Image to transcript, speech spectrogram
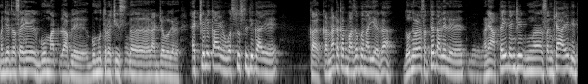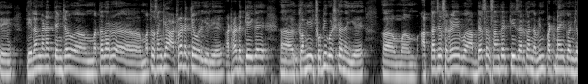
म्हणजे जसं हे गोमात आपले गोमूत्राची स- राज्य वगैरे. ॲक्च्युली काय वस्तुस्थिती काय आहे? का कर्नाटकात भाजप नाही आहे का? दोन वेळा सत्तेत आलेले आहेत. आणि आताही त्यांची संख्या आहे तिथे. तेलंगणात त्यांचं अ, मतदार मतसंख्या अठरा टक्क्यावर गेली आहे. अठरा टक्के ही काही कमी छोटी गोष्ट नाही आहे आत्ताचे सगळे अभ्यासक सांगतात की जर का नवीन पटनाईक म्हणजे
